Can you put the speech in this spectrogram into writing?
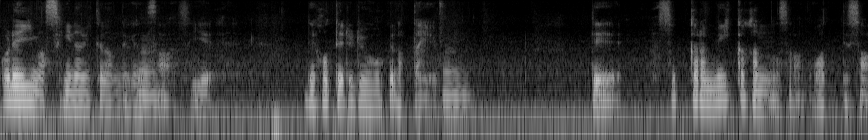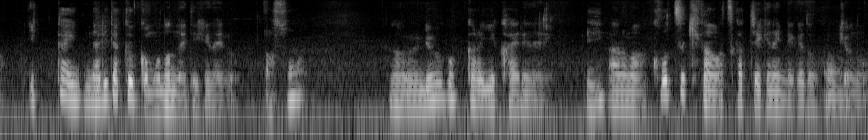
俺今杉並区なんだけどさ、家でホテル両国だったんよ。うん。でそっから6日間のさ終わってさ一回成田空港戻んないといけないの。あ、そうなの？両国から家帰れない。え？あのまあ交通機関は使っちゃいけないんだけど公共の、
